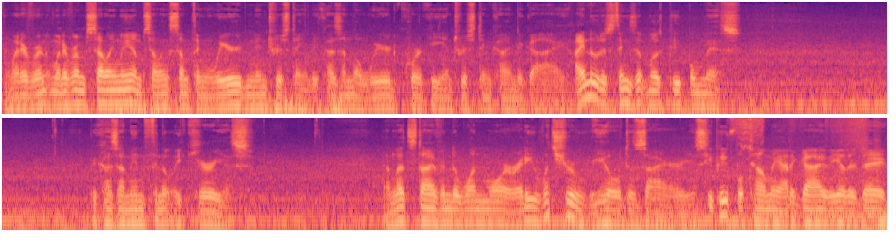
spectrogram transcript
And whatever, whenever I'm selling me, I'm selling something weird and interesting because I'm a weird, quirky, interesting kind of guy. I notice things that most people miss because I'm infinitely curious. And let's dive into one more. Ready? What's your real desire? You see, people tell me I had a guy the other day,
